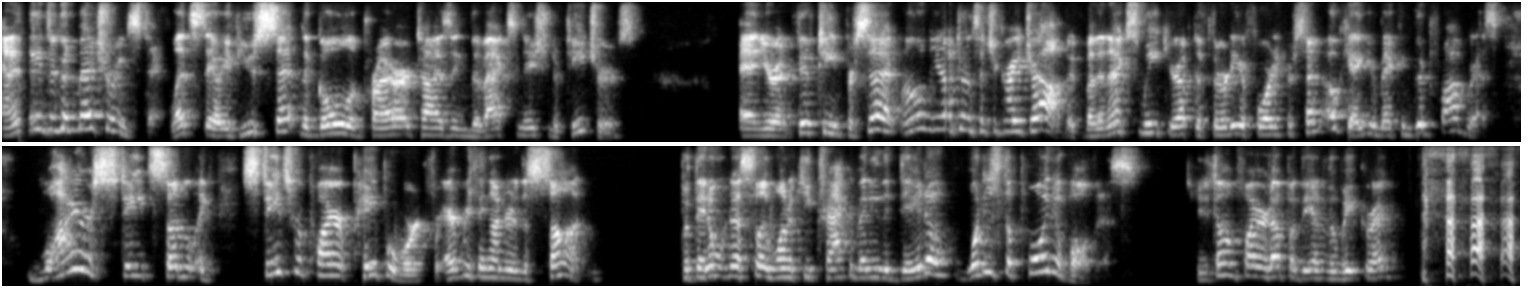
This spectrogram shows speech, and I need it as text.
And I think it's a good measuring stick. Let's say if you set the goal of prioritizing the vaccination of teachers, and you're at 15%, well, you're not doing such a great job. If by the next week you're up to 30 or 40%, okay, you're making good progress. Why are states suddenly, states require paperwork for everything under the sun, but they don't necessarily want to keep track of any of the data? What is the point of all this? Can you tell them fired up at the end of the week, Greg?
